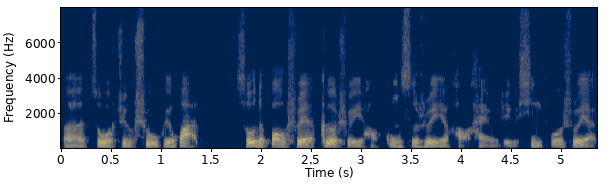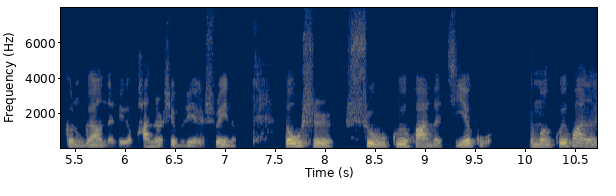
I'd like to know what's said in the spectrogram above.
呃，做这个税务规划的。所有的报税啊，个税也好，公司税也好，还有这个信托税啊，各种各样的这个 partnership 这些税呢，都是税务规划的结果。那么规划呢，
